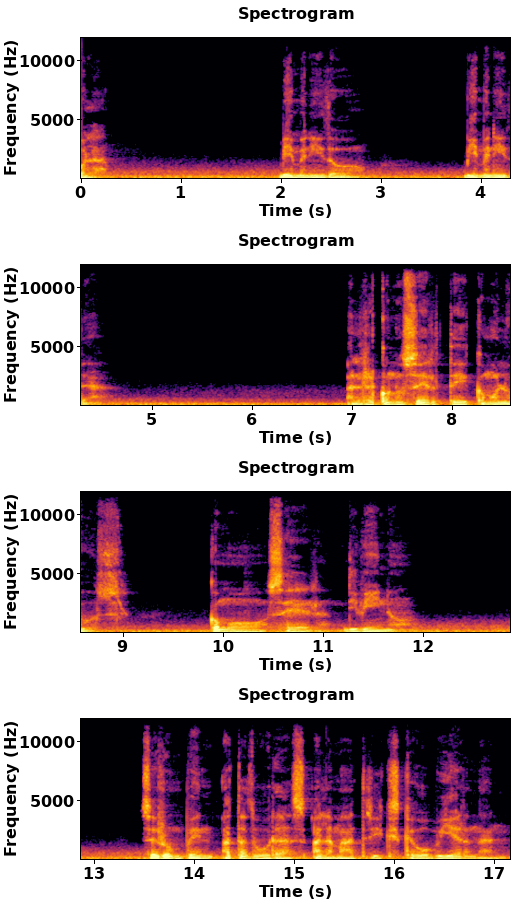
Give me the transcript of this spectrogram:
Hola, bienvenido, bienvenida. Al reconocerte como luz, como ser divino, se rompen ataduras a la matrix que gobiernan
